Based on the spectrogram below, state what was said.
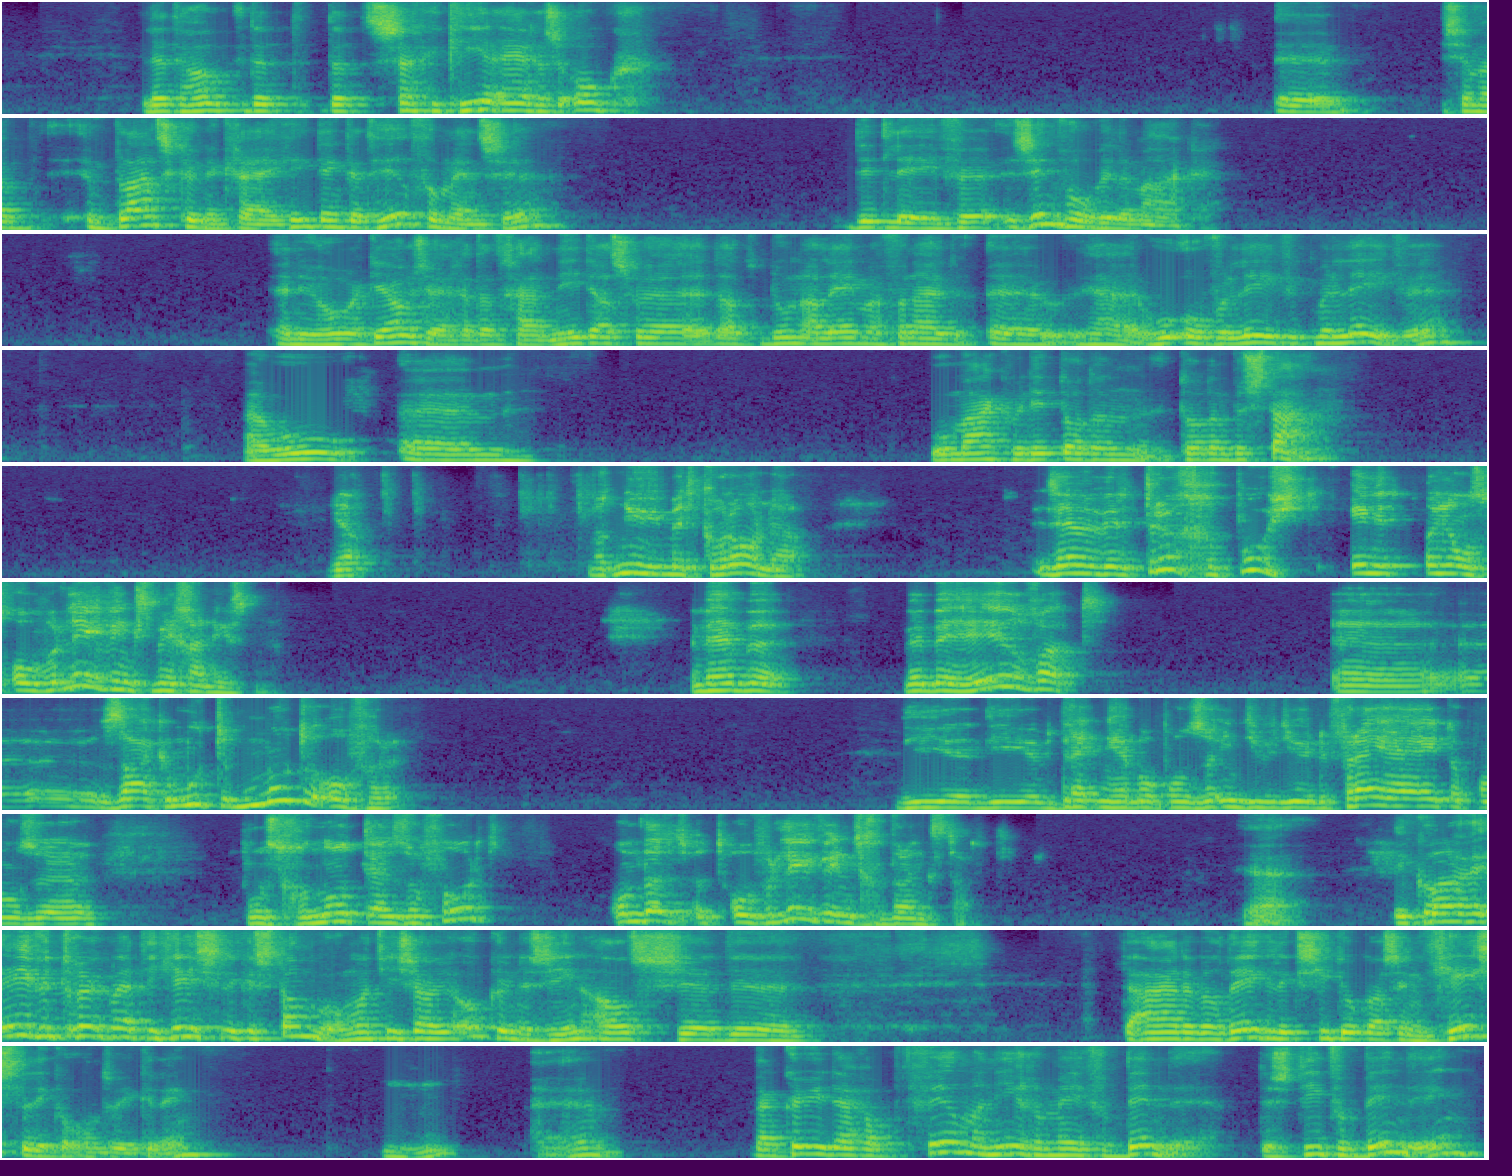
Dat, dat, dat zag ik hier ergens ook uh, zeg maar, een plaats kunnen krijgen. Ik denk dat heel veel mensen dit leven zinvol willen maken. En nu hoor ik jou zeggen, dat gaat niet als we dat doen alleen maar vanuit uh, ja, hoe overleef ik mijn leven. Maar hoe, ehm, hoe maken we dit tot een, tot een bestaan? Ja, want nu met corona zijn we weer teruggepusht in, het, in ons overlevingsmechanisme. En we hebben, we hebben heel wat uh, zaken moeten, moeten offeren. Die, eh, die betrekking hebben op onze individuele vrijheid, op onze ons genot enzovoort, omdat het overleven in het gedrang staat. Ja, ik kom nog even terug met die geestelijke stamboom, want die zou je ook kunnen zien als je de, de aarde wel degelijk ziet ook als een geestelijke ontwikkeling. Mhm. dan kun je daar op veel manieren mee verbinden. Dus die verbinding,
